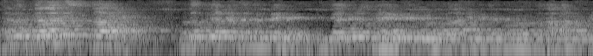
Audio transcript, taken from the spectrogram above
आणि मग त्याला सुद्धा मदत करण्याचा निर्णय त्या जाहीर केलेला होता आणि त्याच्याबरोबर दहा लाख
